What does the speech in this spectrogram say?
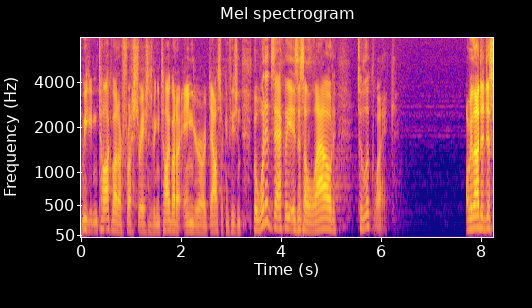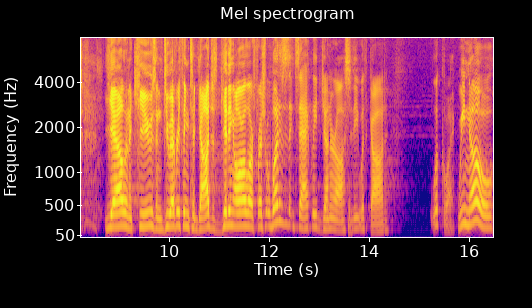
We can talk about our frustrations, we can talk about our anger, our doubts, our confusion, but what exactly is this allowed to look like? Are we allowed to just yell and accuse and do everything to God, just getting all our fresh? What does exactly generosity with God look like? We know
